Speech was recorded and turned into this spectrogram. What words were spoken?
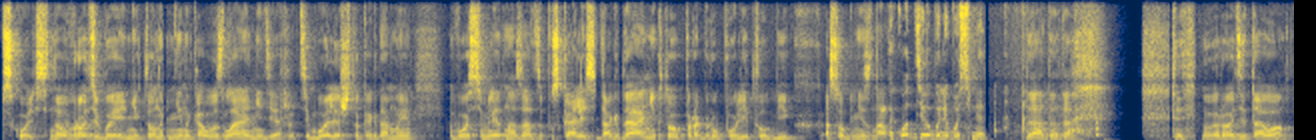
вскользь. Но вроде бы никто ни на кого зла не держит. Тем более, что когда мы 8 лет назад запускались, тогда никто про группу Little Big особо не знал. Так вот, где вы были 8 лет. Да, да, да. Вроде того.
